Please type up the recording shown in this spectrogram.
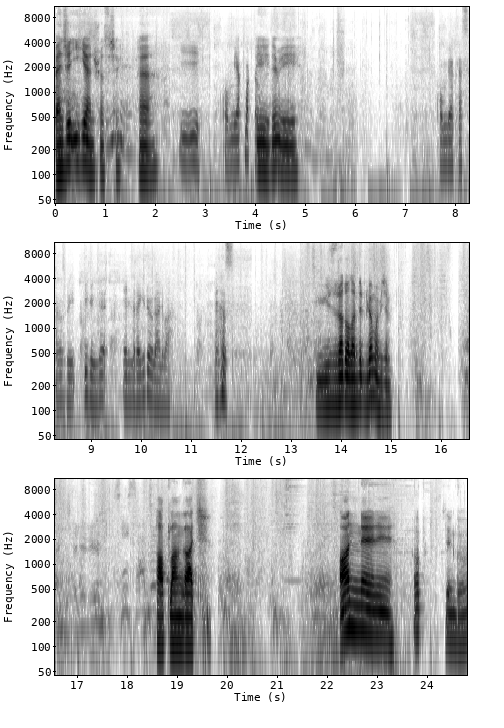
Bence iyi yani şu an sıcak. He. İyi iyi. Kombi yakmak da İyi değil mi? İyi. Kombi yakarsanız bir, bir günde 50 lira giriyor galiba. En az. 100 lira da olabilir biliyor musun bizim? Patlangaç. Anneni. Hop. Zengo.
